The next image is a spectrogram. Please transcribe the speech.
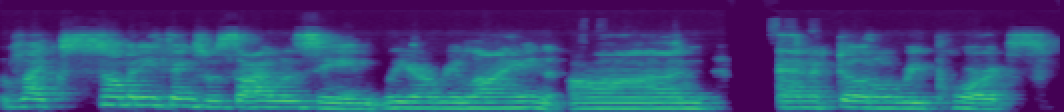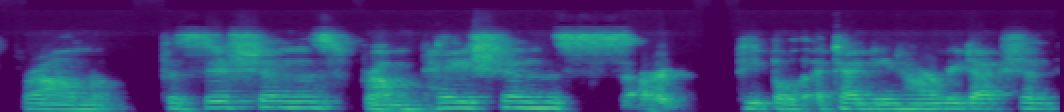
Like so many things with xylazine, we are relying on anecdotal reports from physicians, from patients, or people attending harm reduction.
